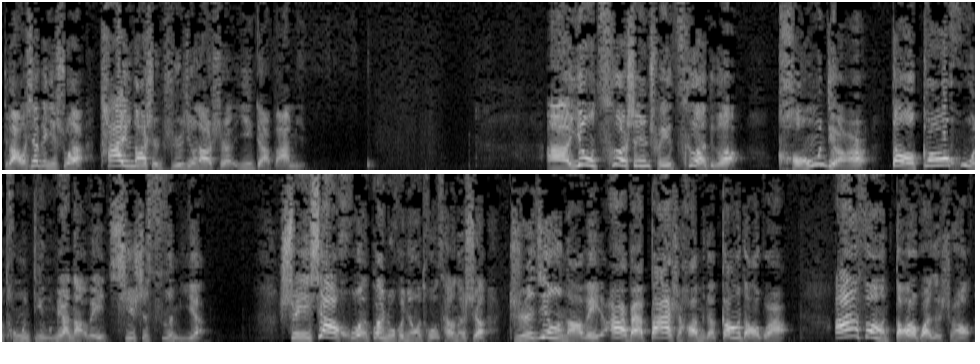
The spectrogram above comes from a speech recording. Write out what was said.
对吧？我先跟你说了，它应当是直径呢是一点八米。啊，用侧身锤测得孔底儿到钢护筒顶面呢为七十四米，水下混灌注混凝土采用的是直径呢为二百八十毫米的钢导管，安放导管的时候，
